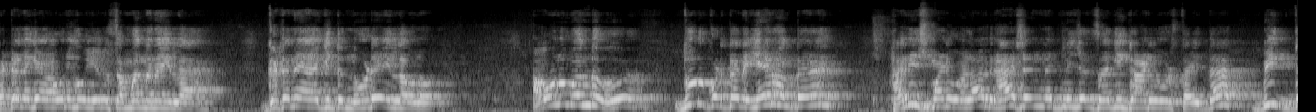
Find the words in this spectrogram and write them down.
ಘಟನೆಗೆ ಅವನಿಗೂ ಏನು ಸಂಬಂಧನೇ ಇಲ್ಲ. ಘಟನೆ ಆಗಿದ್ದು ನೋಡೇ ಇಲ್ಲ ಅವನು. ಅವನು ಬಂದು ದೂರು ಕೊಡ್ತಾನೆ, ಏನು ಅಂತ? ಹರೀಶ್ ಮಾಡಿ ರ್ಯಾಶ್ ಅಂಡ್ ನೆಗ್ಲಿಜೆನ್ಸ್ ಆಗಿ ಗಾಡಿ ಓಡಿಸ್ತಾ ಇದ್ದ ಬಿದ್ದ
